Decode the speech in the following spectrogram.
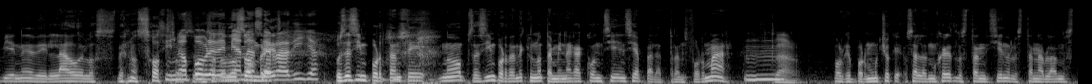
viene del lado de los de nosotros, Si no, de pobre de los hombres, Serradilla. pues es importante, no, pues es importante que uno también haga conciencia para transformar. Ujú. Claro. Porque por mucho que, o sea, las mujeres lo están diciendo, lo están hablando, est-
